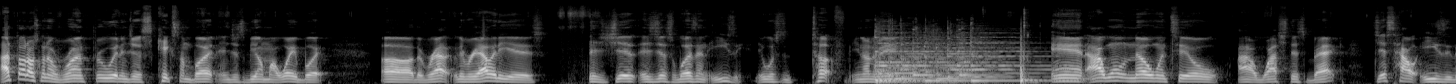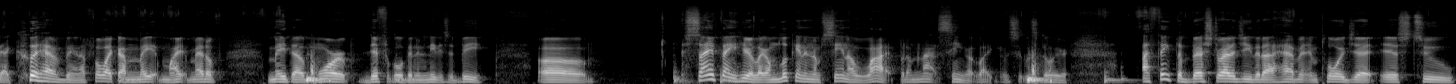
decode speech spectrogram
I thought I was going to run through it and just kick some butt and just be on my way, but uh, the ra- the reality is, it's just it just wasn't easy. It was tough. You know what I mean? And I won't know until I watch this back just how easy that could have been. I feel like I may might might have made that more difficult than it needed to be. Uh, same thing here. Like I'm looking and I'm seeing a lot, but I'm not seeing it. Like let's, let's go here. I think the best strategy that I haven't employed yet is to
